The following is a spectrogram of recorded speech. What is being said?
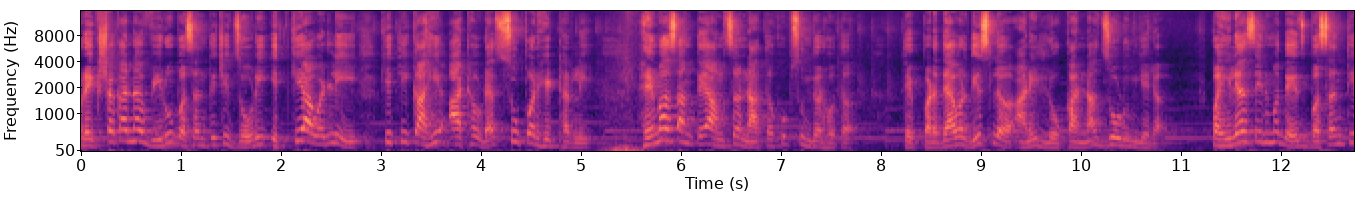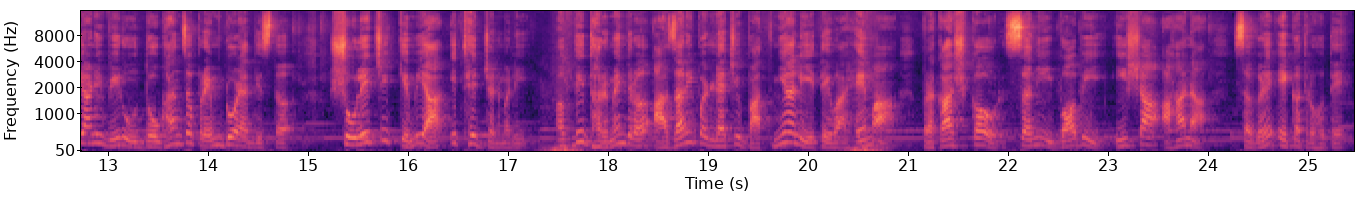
प्रेक्षकांना वीरू बसंतीची जोडी इतकी आवडली की ती काही आठवड्यात सुपरहिट ठरली. हेमा सांगते आमचं नातं खूप सुंदर होतं. ते पडद्यावर दिसलं आणि लोकांना जोडून गेलं. पहिल्या सीनमध्येच बसंती आणि वीरू दोघांचं प्रेम डोळ्यात दिसतं. शोलेची किमिया इथेच जन्मली. अगदी धर्मेंद्र आजारी पडल्याची बातमी आली तेव्हा हेमा प्रकाश कौर सनी बॉबी ईशा आहाना सगळे एकत्र होते.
